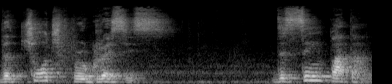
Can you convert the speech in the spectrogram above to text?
the church progresses. The same pattern.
